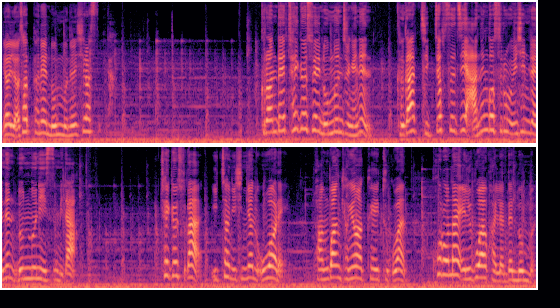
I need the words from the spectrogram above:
16편의 논문을 실었습니다. 그런데 최 교수의 논문 중에는 그가 직접 쓰지 않은 것으로 의심되는 논문이 있습니다. 최 교수가 2020년 5월에 관광경영학회에 투고한 코로나19와 관련된 논문.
